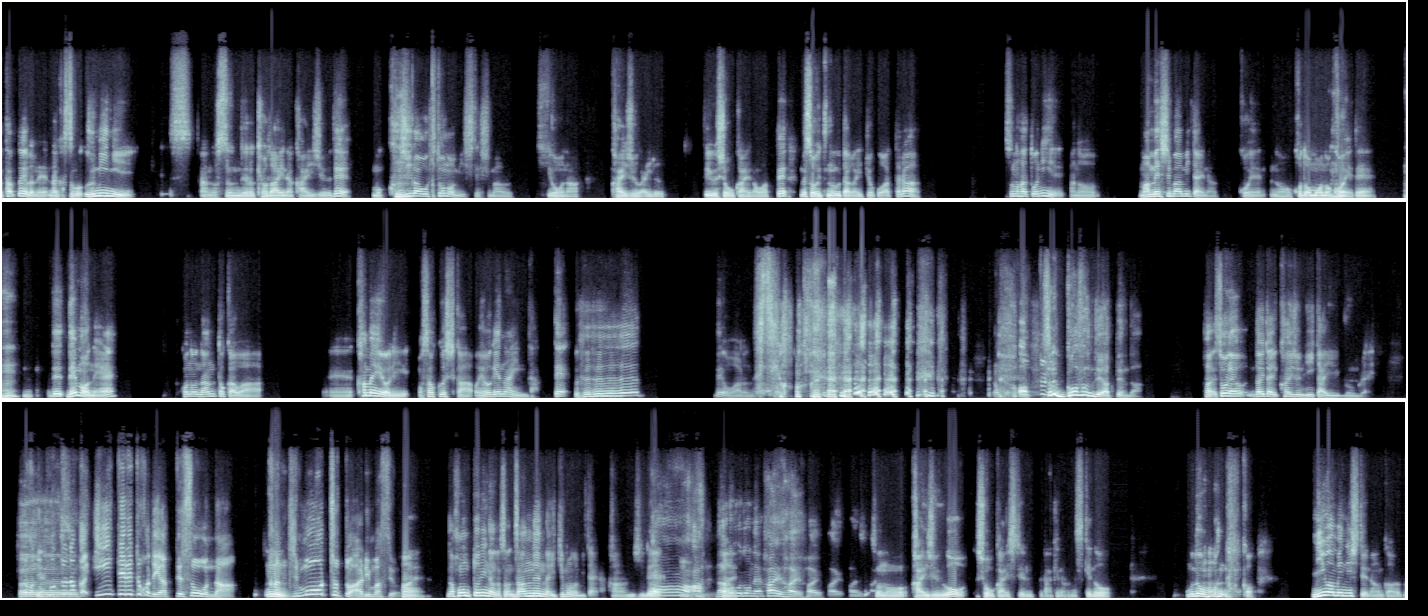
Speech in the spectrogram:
例えばね、なんかすごい海にすあの住んでる巨大な怪獣で、もうクジラを人飲みしてしまうような怪獣がいるっていう紹介が終わって、で、そいつの歌が一曲終わったら、その後に、あの、豆柴みたいな声の子供の声で、うんで、でもね、このなんとかは、えー亀より遅くしか泳げないんだって、うふふふふで終わるんですよ。あ、それ5分でやってんだ。はい、それ、だいたい怪獣2体分ぐらい。だからへー本当なんか E テレとかでやってそうなうん。感じもちょっとありますよね。はい。だ本当になんかその残念な生き物みたいな感じで、あーあ、なるほどね。はいはいはいはいはい。その怪獣を紹介してるってだけなんですけど、でもまあなんか、2話目にしてなんか、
